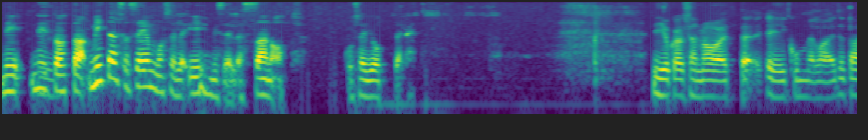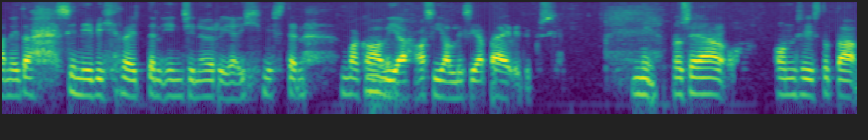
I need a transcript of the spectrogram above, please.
Ni, niin mm. tota, mitä sä semmoiselle ihmiselle sanot, kun sä juttelet? Niin, joka sanoo, että ei kun me laitetaan niitä sinivihreiden insinööriä ihmisten vakavia mm. asiallisia päivityksiä. Niin. No sehän on, on siis tota,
